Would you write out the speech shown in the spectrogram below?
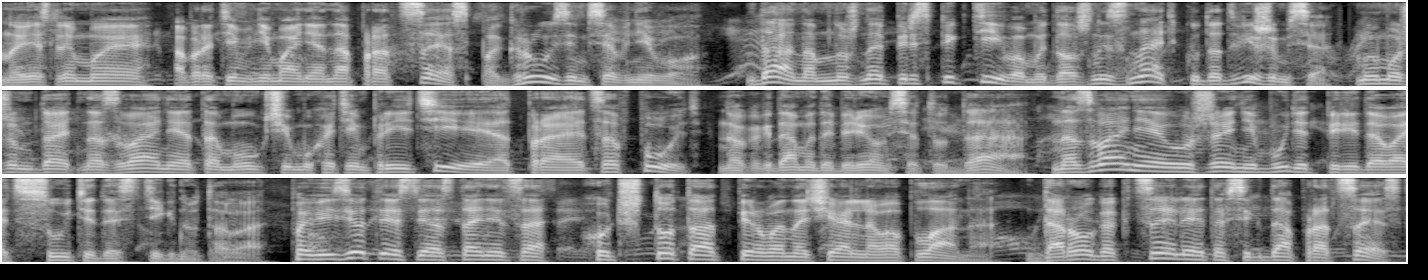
Но если мы обратим внимание на процесс, погрузимся в него. Да, нам нужна перспектива, мы должны знать, куда движемся. Мы можем дать название тому, к чему хотим прийти, и отправиться в путь. Но когда мы доберемся туда, название уже не будет передавать сути достигнутого. Повезет, если останется хоть что-то от первоначального плана. Дорога к цели — это всегда процесс.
